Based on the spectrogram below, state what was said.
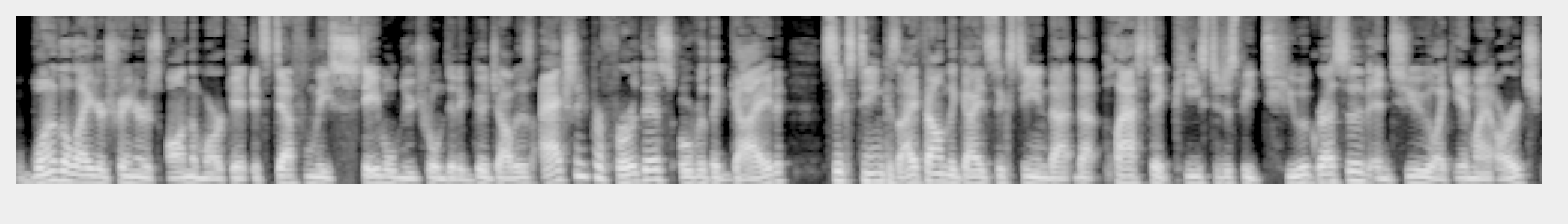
one of the lighter trainers on the market. It's definitely stable, neutral, did a good job of this. I actually prefer this over the Guide 16 because I found the Guide 16 that that plastic piece to just be too aggressive and too like in my arch.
